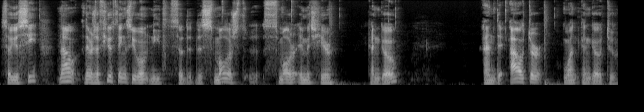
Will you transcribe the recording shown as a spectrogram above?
So you see, now there's a few things you won't need. So the, the smaller, smaller image here can go, and the outer one can go too.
